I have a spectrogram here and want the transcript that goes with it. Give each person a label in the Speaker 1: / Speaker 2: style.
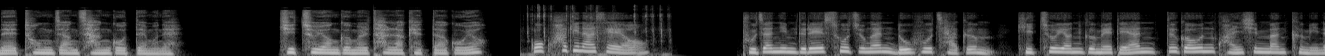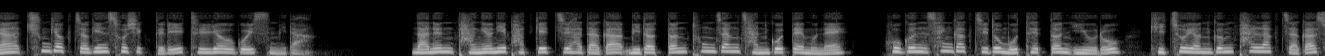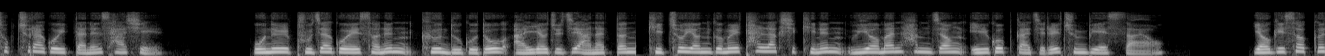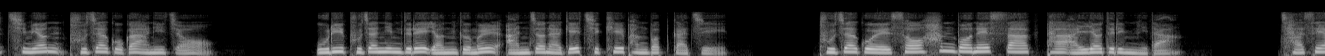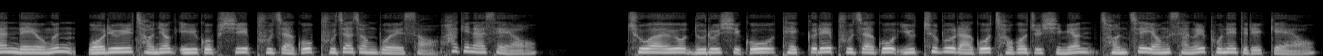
Speaker 1: 내 통장 잔고 때문에 기초연금을 탈락했다고요?
Speaker 2: 꼭 확인하세요. 부자님들의 소중한 노후 자금, 기초연금에 대한 뜨거운 관심만큼이나 충격적인 소식들이 들려오고 있습니다. 나는 당연히 받겠지 하다가 믿었던 통장 잔고 때문에 혹은 생각지도 못했던 이유로 기초연금 탈락자가 속출하고 있다는 사실. 오늘 부자고에서는 그 누구도 알려주지 않았던 기초연금을 탈락시키는 위험한 함정 7가지를 준비했어요. 여기서 끝이면 부자고가 아니죠. 우리 부자님들의 연금을 안전하게 지킬 방법까지 부자고에서 한 번에 싹 다 알려드립니다. 자세한 내용은 월요일 저녁 7시 부자고 부자정보에서 확인하세요. 좋아요 누르시고 댓글에 부자고 유튜브라고 적어주시면 전체 영상을 보내드릴게요.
